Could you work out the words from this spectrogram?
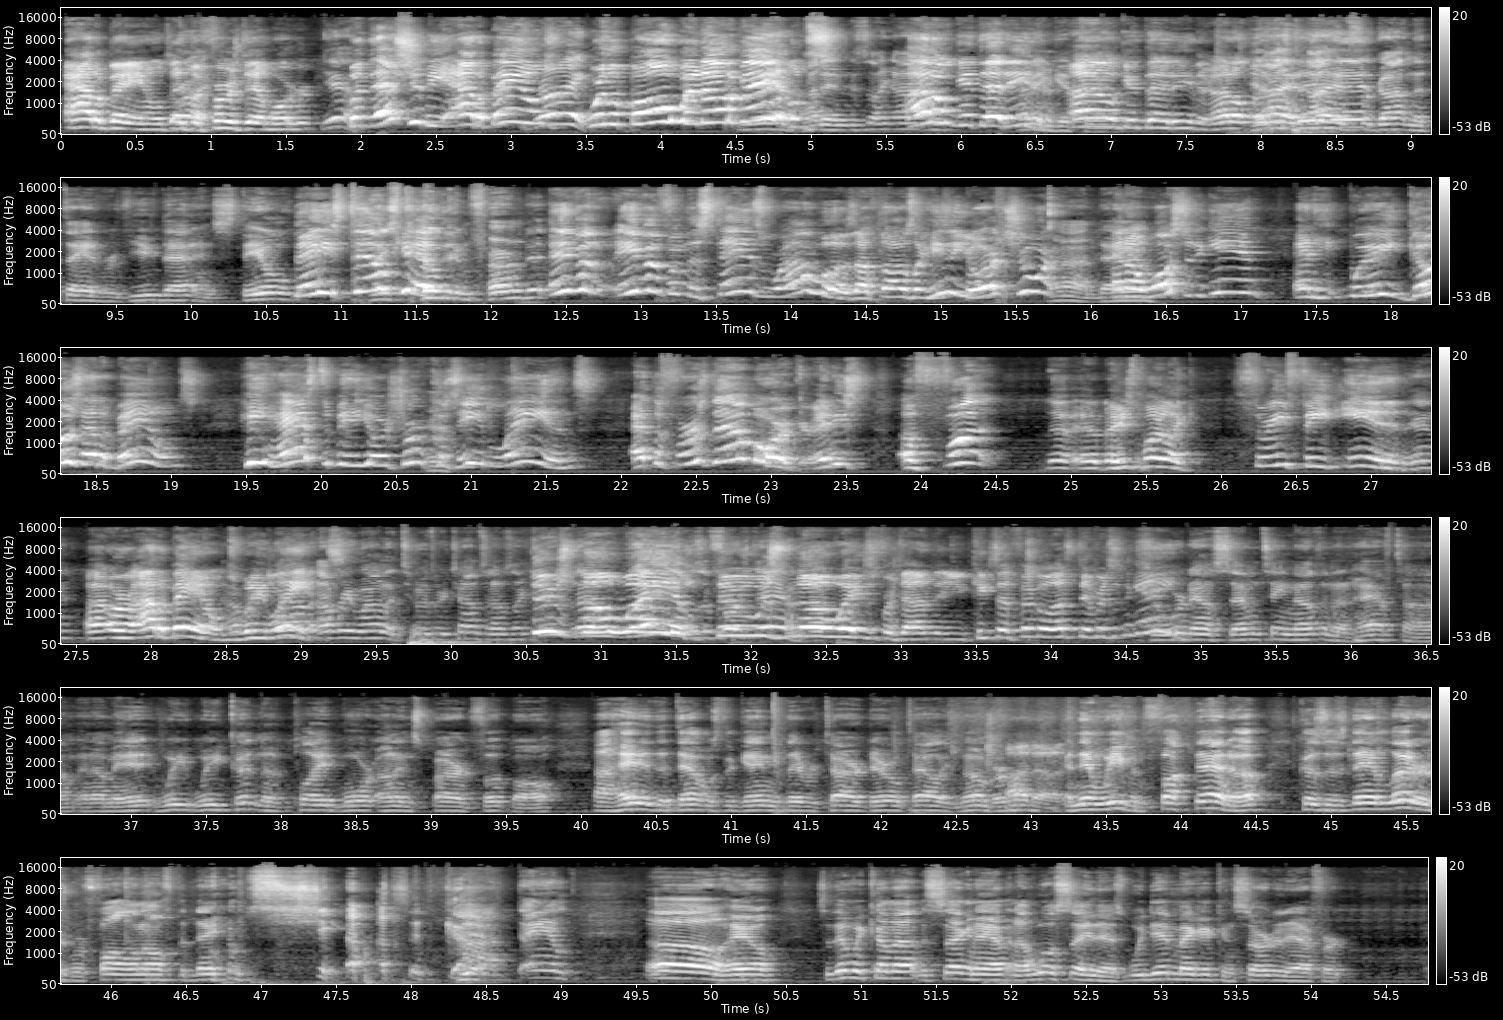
out of bounds at the first down marker, Yeah. but that should be out of bounds Right. where the ball went out of Yeah, bounds. I didn't. It's like I don't get that either. didn't get I don't get that either. I don't I, I had that. forgotten that they had reviewed that and still They still they kept still it. confirmed it. Even even from the stands where I was, I thought I was like, he's a yard short. Ah, and I watched it again, and he, where he goes out of bounds, he has to be a yard short because he lands at the first down marker, and he's a foot. Uh, uh, he's probably like three feet in Yeah. uh, or out of bounds I when he lands. I rewound it two or three times and I was like, There's no, way. that was the there was down. no way it's first down. Then you kick that field goal. That's the difference in the So game. we're down seventeen nothing at halftime, and I mean, it, we we couldn't have played more uninspired football. I hated that that was the game that they retired Daryl Talley's number. I know. And then we even fucked that up because his damn letters were falling off the damn shit. I said, God Yeah. damn. Oh, hell. So then we come out in the second half, and I will say this. We did make a concerted effort,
